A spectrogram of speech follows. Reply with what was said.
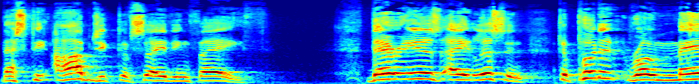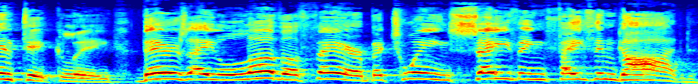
That's the object of saving faith. There is a, listen, to put it romantically, there's a love affair between saving faith and God.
